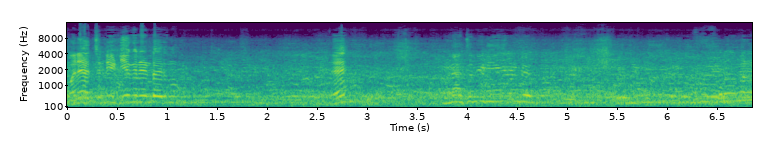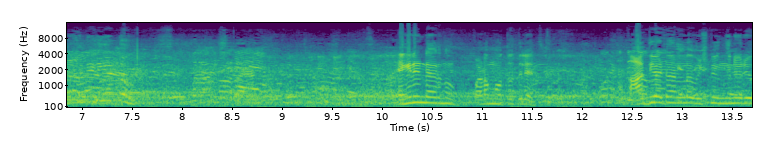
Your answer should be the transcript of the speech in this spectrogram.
മോനെ അച്ഛന്റെ ഇടി എങ്ങനെ ഉണ്ടായിരുന്നു? ഏ? എങ്ങനെയുണ്ടായിരുന്നു പടം മൊത്തത്തിൽ? ആദ്യമായിട്ടാണല്ലോ വിഷ്ണു ഇങ്ങനെ ഒരു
